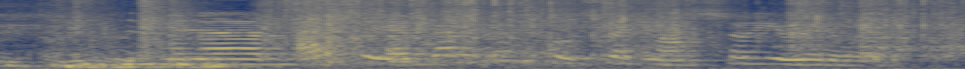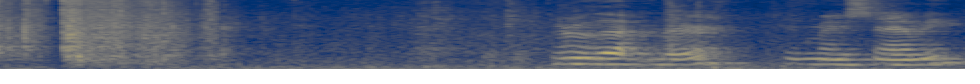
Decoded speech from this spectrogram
and um, actually, I've got a really cool trick, and I'll show you right away. Throw that in there, in my chamois.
